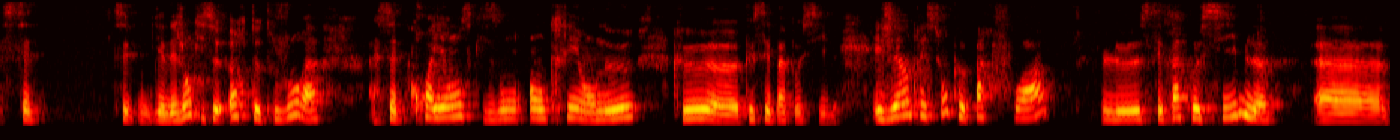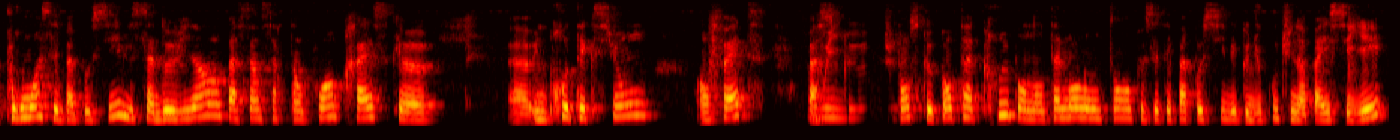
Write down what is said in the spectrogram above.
cette, il y a des gens qui se heurtent toujours à, à cette croyance qu'ils ont ancrée en eux que euh, que c'est pas possible. Et j'ai l'impression que parfois le c'est pas possible euh, pour moi, c'est pas possible. Ça devient, passé un certain point, presque euh, une protection, en fait, parce que je pense que quand tu as cru pendant tellement longtemps que c'était pas possible et que du coup tu n'as pas essayé,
